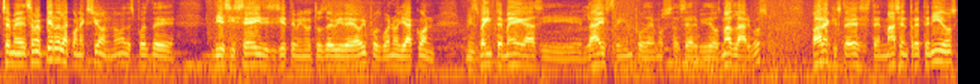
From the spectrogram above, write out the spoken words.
se me, se me pierde la conexión, ¿no? Después de 16, 17 minutos de video y pues bueno, ya con mis 20 megas y live stream podemos hacer videos más largos para que ustedes estén más entretenidos.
